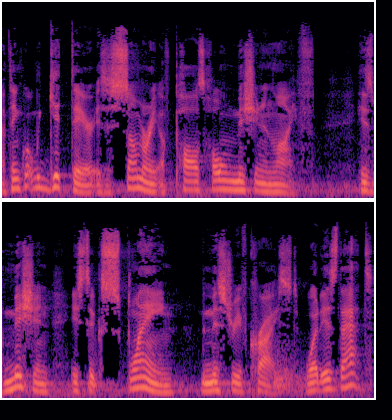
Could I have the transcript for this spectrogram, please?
I think what we get there is a summary of Paul's whole mission in life. His mission is to explain the mystery of Christ. What is that?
